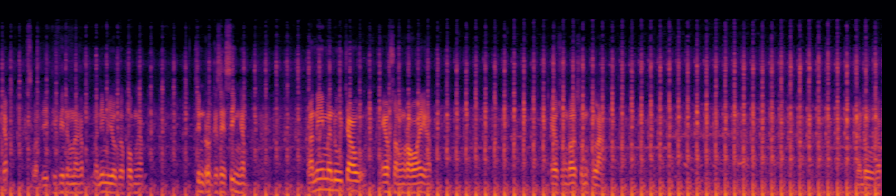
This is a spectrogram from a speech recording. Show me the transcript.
ดีครับ สวัสดีพี่ๆทุกท่านนะครับ วันนี้มาอยู่กับผมครับ จินรถเกษตรซิ่งครับ วันนี้มาดูเจ้า L 2 0 0 ครับ L 2 0 0 ทรงพลัง มาดูครับ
